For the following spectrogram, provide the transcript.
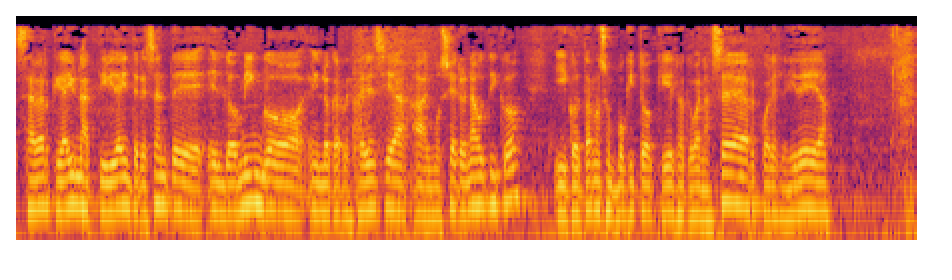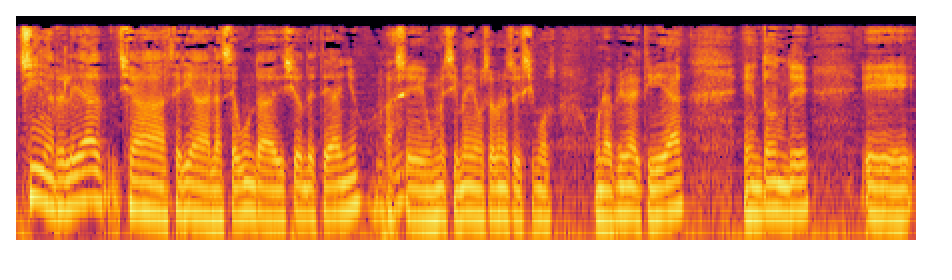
saber que hay una actividad interesante el domingo en lo que referencia al Museo Aeronáutico y contarnos un poquito qué es lo que van a hacer, cuál es la idea. Sí, en realidad ya sería la segunda edición de este año. Hace un mes y medio más o menos hicimos una primera actividad en donde eh,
